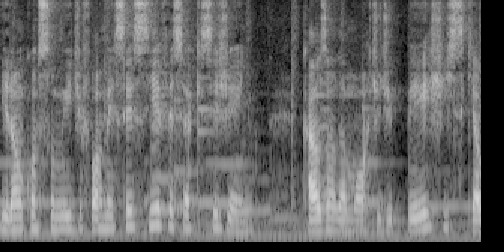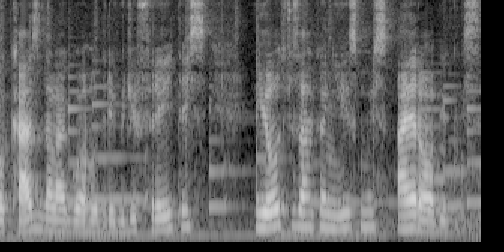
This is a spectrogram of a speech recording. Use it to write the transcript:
irão consumir de forma excessiva esse oxigênio, causando a morte de peixes, que é o caso da Lagoa Rodrigo de Freitas, e outros organismos aeróbicos,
